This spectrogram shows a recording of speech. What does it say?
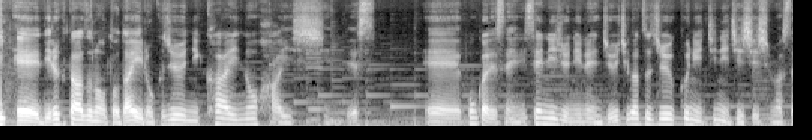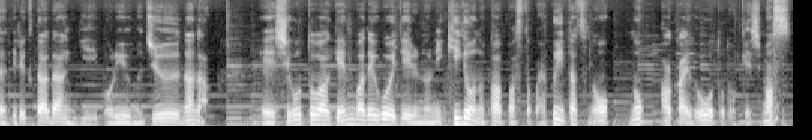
い、えー、ディレクターズノート第62回の配信です。えー今回ですね、2022年11月19日に実施しましたディレクター談義ボリューム17、えー仕事は現場で動いているのに企業のパーパスとか役に立つののアーカイブをお届けします。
